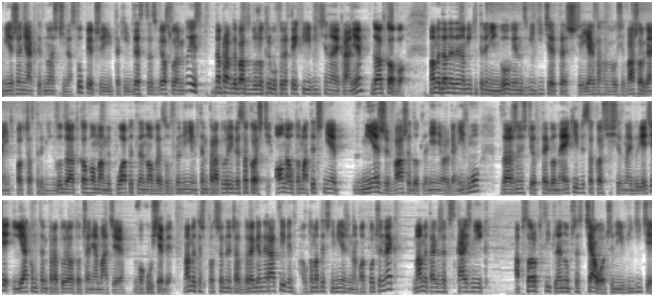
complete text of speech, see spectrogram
mierzenia aktywności na supie, czyli takiej desce z wiosłem. No jest naprawdę bardzo dużo trybów, które w tej chwili widzicie na ekranie. Dodatkowo mamy dane dynamiki treningu, więc widzicie też jak zachowywał się Wasz organizm podczas treningu. Dodatkowo mamy pułapy tlenowe z uwzględnieniem temperatury i wysokości. On automatycznie mierzy Wasze dotlenienie organizmu w zależności od tego, na jakiej wysokości się znajdujecie i jaką temperaturę otoczenia macie wokół siebie. Mamy też potrzebny czas do regeneracji, więc automatycznie mierzy nam odpoczynek. Mamy także wskaźnik absorpcji tlenu przez ciało, czyli widzicie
